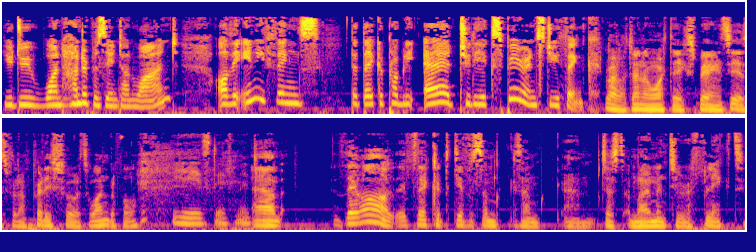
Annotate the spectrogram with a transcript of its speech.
you do 100% unwind. Are there any things that they could probably add to the experience, do you think? Well, I don't know what the experience is, but I'm pretty sure it's wonderful. Yes, definitely. Um, there are, if they could give us some, some, um, just a moment to reflect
